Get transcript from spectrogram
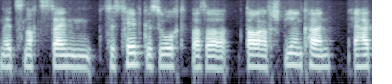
jetzt noch sein System gesucht, was er dauerhaft spielen kann. Er hat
